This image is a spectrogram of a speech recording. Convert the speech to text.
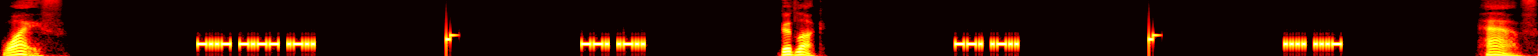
Wife. Good luck. Have.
